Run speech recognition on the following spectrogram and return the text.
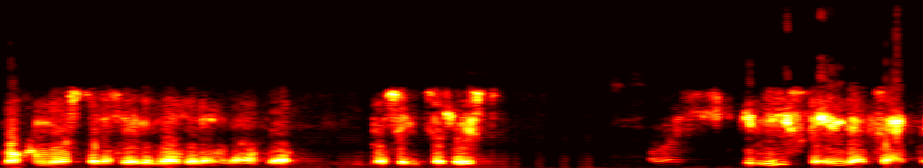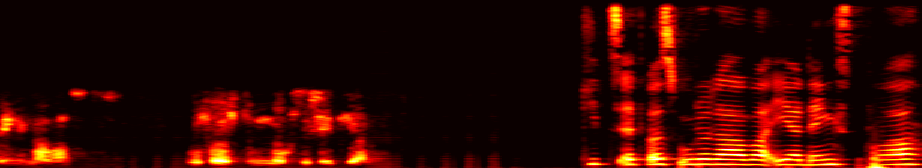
machen musst oder so irgendwas oder, oder ja, präsent so ist. Aber es genießt in der Zeit, denke ich mal, was, was hast du machst es eh gern. Etwas, wo du da aber eher denkst, boah,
